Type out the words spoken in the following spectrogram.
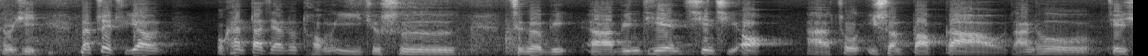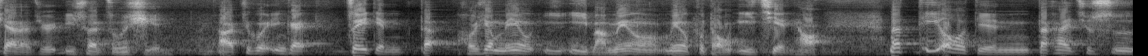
程序。那最主要，我看大家都同意，就是这个明啊，明天星期二啊做预算报告，然后接下来就预算执行啊。这个应该这一点，的好像没有异议嘛，没有没有不同意见哈。那第二点大概就是。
